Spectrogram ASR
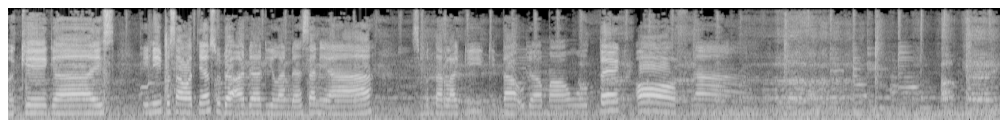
Oke guys, ini pesawatnya sudah ada di landasan ya. Sebentar lagi kita udah mau take off. Nah, Okay,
